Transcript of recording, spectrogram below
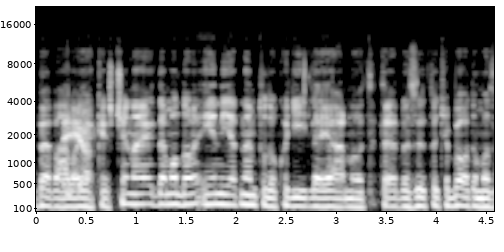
bevállalják Igen. és csinálják, de mondom, én ilyet nem tudok, hogy így lejárna a tervezőt, hogyha beadom az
